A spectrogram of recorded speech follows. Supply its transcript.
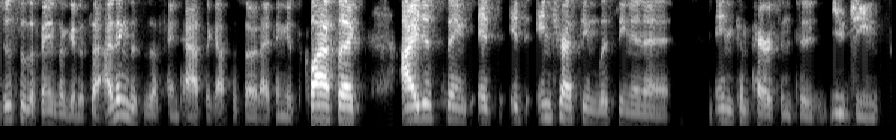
just so the fans don't get upset. I think this is a fantastic episode. I think it's classic. I just think it's it's interesting listening in it in comparison to Eugene's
